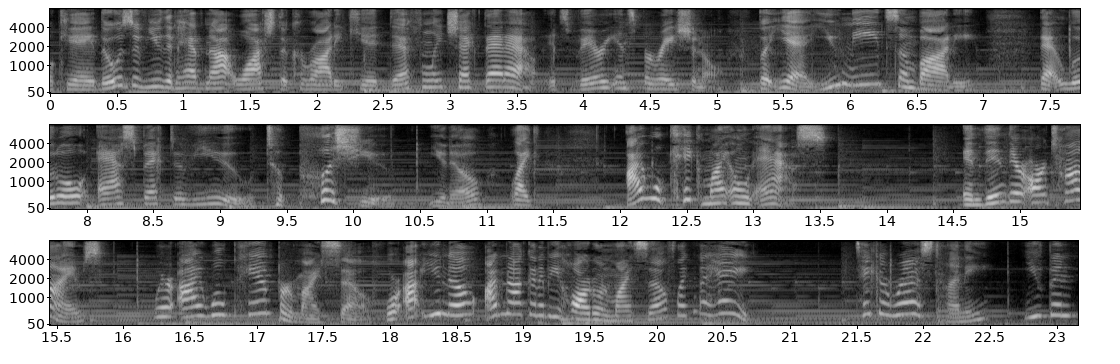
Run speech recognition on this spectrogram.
Okay, those of you that have not watched The Karate Kid, definitely check that out. It's very inspirational. But yeah, you need somebody, that little aspect of you to push you, you know? Like, I will kick my own ass. And then there are times where I will pamper myself, where I, you know, I'm not to be hard on myself. Like, hey, take a rest, honey. You've been,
